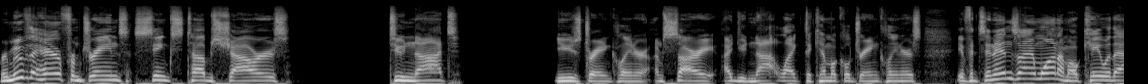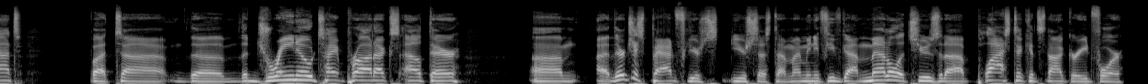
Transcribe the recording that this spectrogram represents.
remove the hair from drains, sinks, tubs, showers. Do not use drain cleaner. I'm sorry, I do not like the chemical drain cleaners. If it's an enzyme one, I'm okay with that. But uh, the the Drano type products out there, um, uh, they're just bad for your your system. I mean, if you've got metal, it chews it up. Plastic, it's not great for.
